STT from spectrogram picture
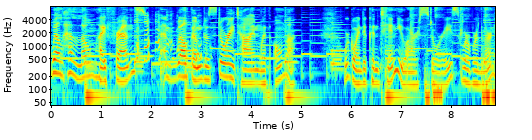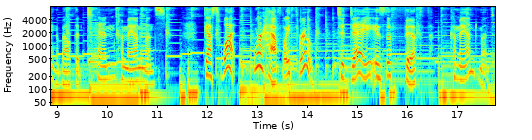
Well, hello, my friends, and welcome to Story Time with Oma. We're going to continue our stories where we're learning about the Ten Commandments. Guess what? We're halfway through. Today is the fifth commandment.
